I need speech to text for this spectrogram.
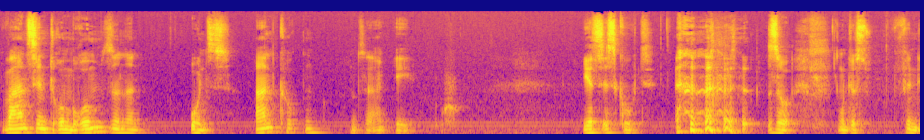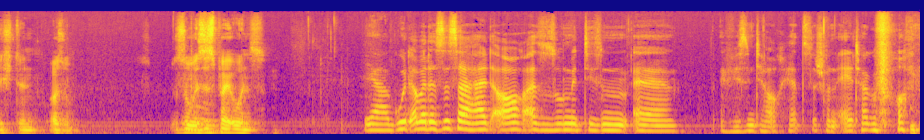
Wahnsinn drumherum, sondern uns angucken und sagen, eh, jetzt ist gut. so, und das finde ich dann, also so ist es bei uns. Ja, gut, aber das ist ja halt auch, also so mit diesem, äh, wir sind ja auch jetzt schon älter geworden.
